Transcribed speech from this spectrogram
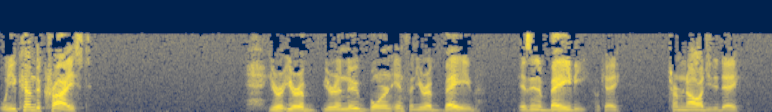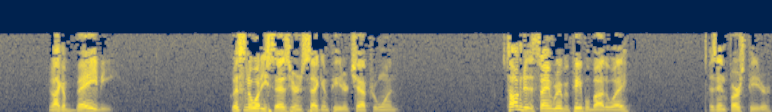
when you come to Christ, you're, you're, a, you're a newborn infant. You're a babe, as in a baby, okay? Terminology today. You're like a baby. Listen to what he says here in 2 Peter chapter 1. He's talking to the same group of people, by the way, as in 1 Peter.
